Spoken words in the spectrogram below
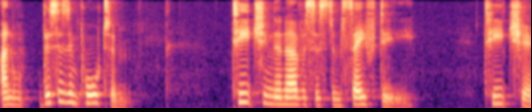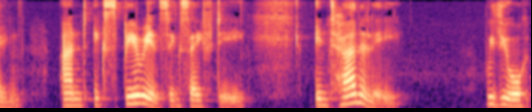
And this is important. Teaching the nervous system safety, teaching and experiencing safety internally with your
